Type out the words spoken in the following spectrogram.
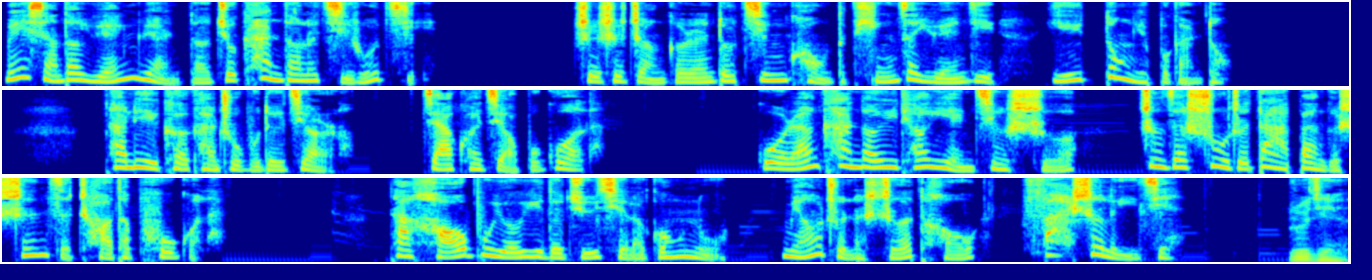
没想到远远的就看到了几如锦，只是整个人都惊恐的停在原地，一动也不敢动。他立刻看出不对劲儿了，加快脚步过来，果然看到一条眼镜蛇正在竖着大半个身子朝他扑过来。他毫不犹豫的举起了弓弩，瞄准了蛇头，发射了一箭。如锦，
